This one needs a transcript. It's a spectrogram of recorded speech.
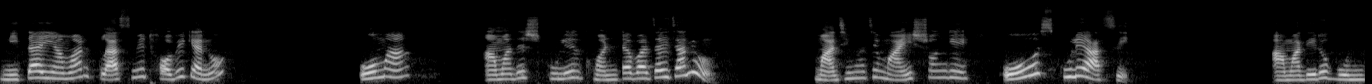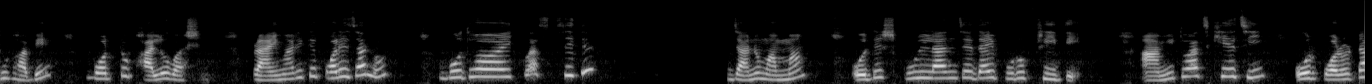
নিতাই আমার ক্লাসমেট হবে কেন? ও মা, আমাদের স্কুলের ঘণ্টা বাজায় জানো? মাঝে মাঝে মায়ের সঙ্গে ও স্কুলে আসে। আমাদেরও বন্ধু ভাবে বড্ড ভালোবাসে। প্রাইমারিতে পড়ে জানো? বোধহয় ক্লাস থ্রিতে জানো মাম্মা? ওদের স্কুল লাঞ্চে দেয় পুরো ফ্রিতে আমি তো আজ খেয়েছি, ওর পরোটা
